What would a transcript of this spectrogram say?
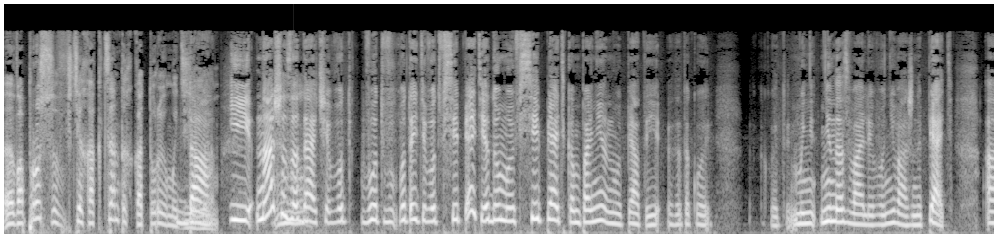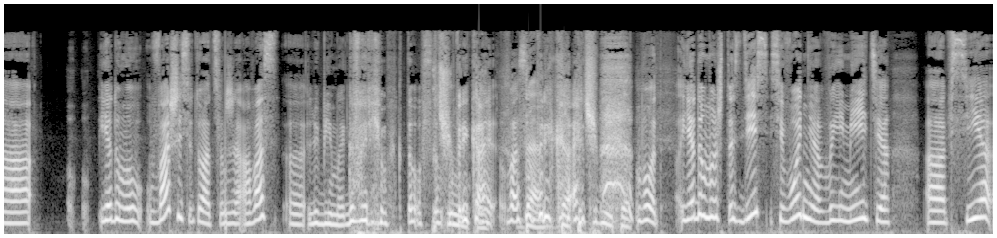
э, вопрос в тех акцентах, которые мы делаем. Да, и наша угу. задача, вот, вот, вот эти вот все пять, я думаю, все пять компонентов, ну, пятый, это такой, какой-то, мы не назвали его, неважно, пять, а, я думаю, в вашей ситуации же о вас, э, любимой, говорим, кто вас упрекает. Вас да, упрекает. Да, почему-то. Вот. Я думаю, что здесь сегодня вы имеете э, все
